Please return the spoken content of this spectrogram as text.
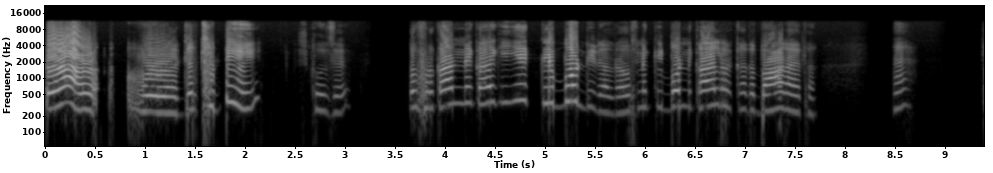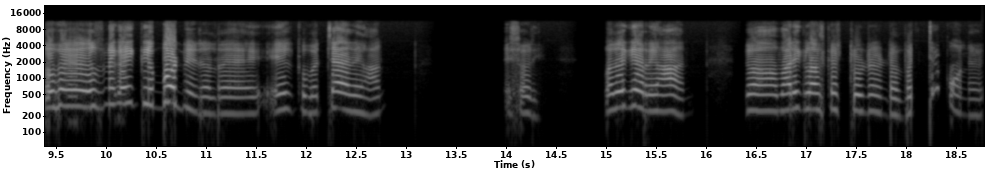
تو نا جب چھٹی ہوئی اسکول سے تو فرقان نے کہا کہ یہ کلپ بورڈ نہیں ڈال رہا اس نے کلپ بورڈ نکال رکھا تھا باہر آیا تھا تو پھر اس نے کہا کلپ بورڈ نہیں ڈال رہا ہے ایک بچہ ہے ریحان سوری مطلب کہ ریحان جو ہماری کلاس کا اسٹوڈنٹ ہے بچہ کون ہے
